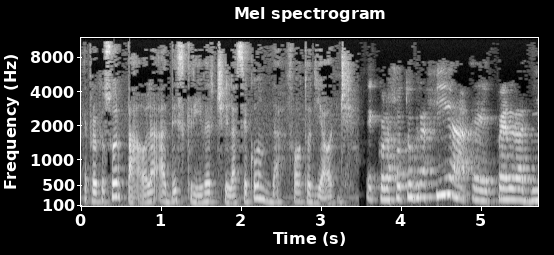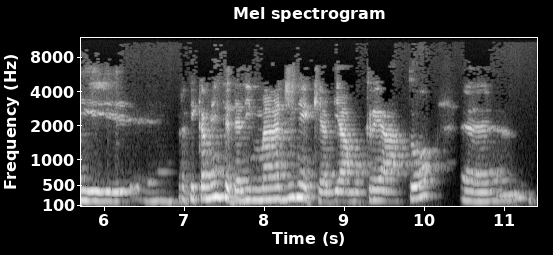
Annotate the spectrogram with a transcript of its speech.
È proprio Suor Paola a descriverci la seconda foto di oggi. Ecco, la fotografia è quella di praticamente dell'immagine che abbiamo creato eh,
